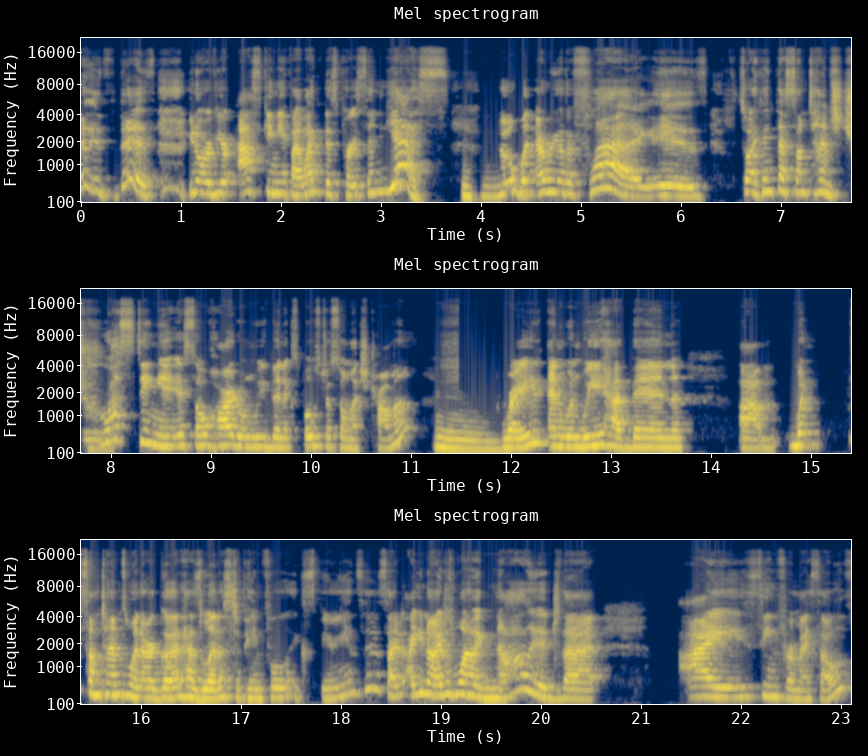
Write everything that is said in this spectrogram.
it's this, you know, or if you're asking me if I like this person, yes. Mm-hmm. No, but every other flag is so I think that sometimes mm. trusting it is so hard when we've been exposed to so much trauma, mm. right? And when we have been, um, when sometimes when our gut has led us to painful experiences, I, I you know, I just want to acknowledge that I seen for myself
